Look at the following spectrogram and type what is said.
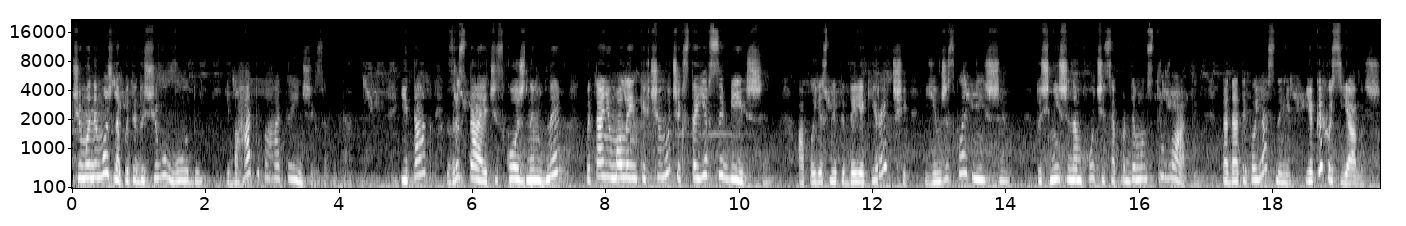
Чому не можна пити дощову воду? І багато-багато інших запитань. І так, зростаючи з кожним днем, питань у маленьких чомучок стає все більше, а пояснити деякі речі їм вже складніше. Точніше, нам хочеться продемонструвати та дати пояснення якихось явищ.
